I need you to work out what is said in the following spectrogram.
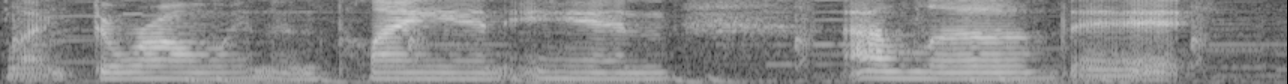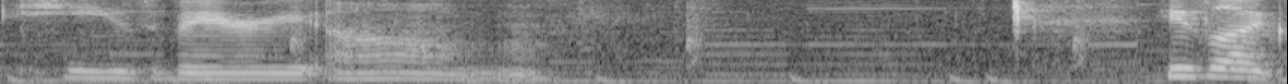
like throwing and playing and i love that he's very um he's like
